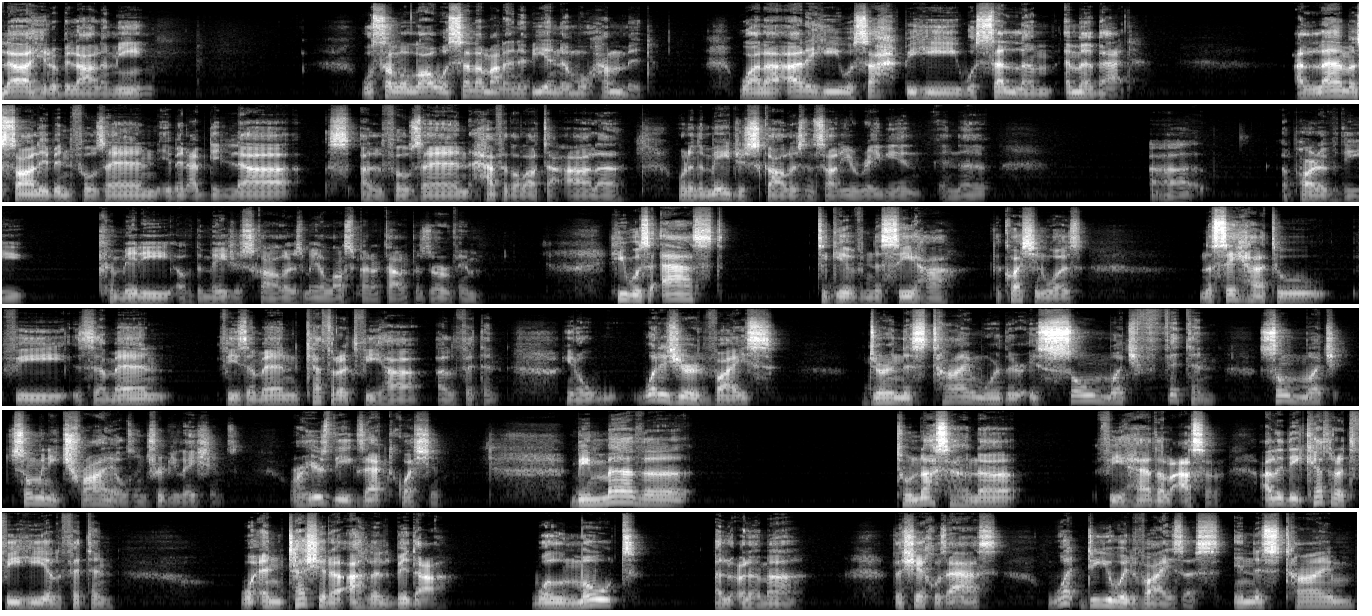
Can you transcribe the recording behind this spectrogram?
الله رب العالمين وصلى الله وسلم على نبينا محمد وعلى آله وصحبه وسلم أما بعد علامة صالح بن فوزان ibn Abdullah al-Fawzan Hafidullah Ta'ala one of the major scholars in Saudi Arabia and the, uh, a part of the committee of the major scholars may Allah subhanahu wa ta'ala preserve him he was asked to give nasiha. The question was, nasihatu fi zaman fi zaman kathrat fiha al fitan. You know, what is your advice during this time where there is so much fitan, so much, so many trials and tribulations? Or here's the exact question: بماذا تنصحنا في هذا العصر الذي كثرت فيه الفتن وانتشر أهل البدع والموت العلماء. The Sheikh was asked, What do you advise us in this time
